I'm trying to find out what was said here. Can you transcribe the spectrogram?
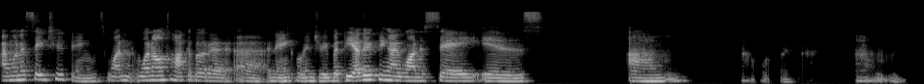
I want to say two things. One one I'll talk about a, a an ankle injury, but the other thing I want to say is um oh, what was that? Um,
